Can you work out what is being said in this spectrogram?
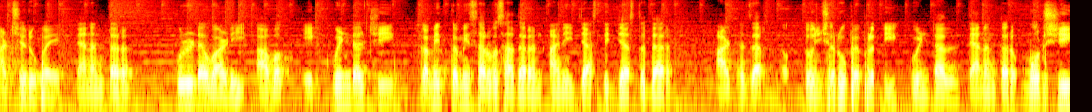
आठशे रुपये. त्यानंतर कुर्डवाडी आवक एक क्विंटलची कमीत कमी सर्वसाधारण आणि जास्तीत जास्त दर आठ हजार दोनशे रुपये प्रति क्विंटल. त्यानंतर मोर्शी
